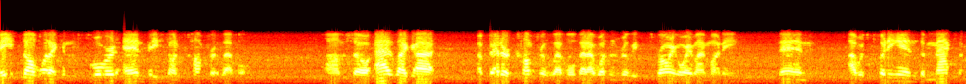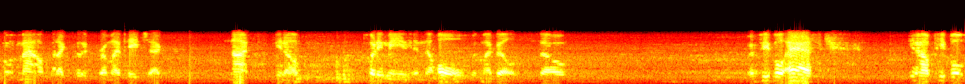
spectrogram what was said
based on what I can afford and based on comfort level. Um, so as I got a better comfort level that I wasn't really throwing away my money, then I was putting in the maximum amount that I could from my paycheck, not, you know, putting me in the hole with my bills. So when people ask, you know, people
